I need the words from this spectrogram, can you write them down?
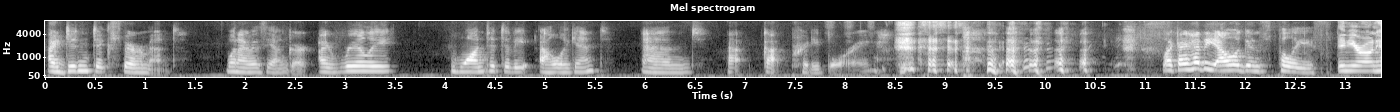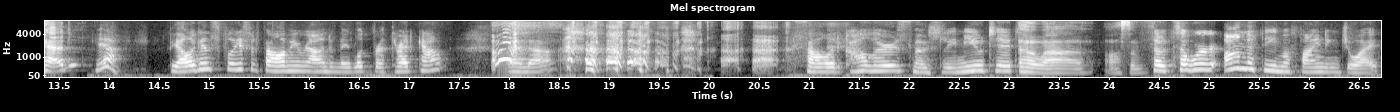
I didn't experiment when I was younger. I really wanted to be elegant and that got pretty boring. like I had the elegance police. In your own head? Yeah. The elegance police would follow me around and they'd look for a thread count. and uh, solid colors, mostly muted. Oh wow, awesome. So so we're on the theme of finding joy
